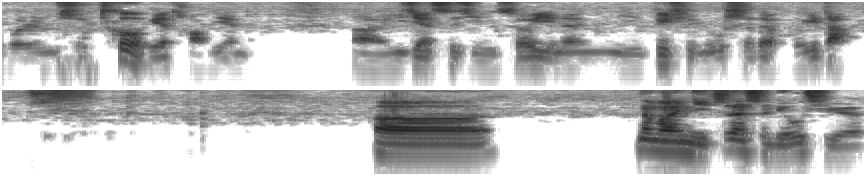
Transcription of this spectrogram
国人是特别讨厌的啊一件事情，所以呢，你必须如实的回答。呃，那么你既然是留学，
